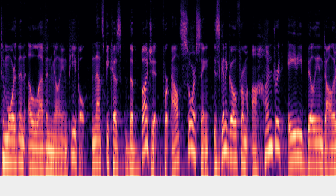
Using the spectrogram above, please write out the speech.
to more than 11 million people, and that's because the budget for outsourcing is going to go from $180 billion a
